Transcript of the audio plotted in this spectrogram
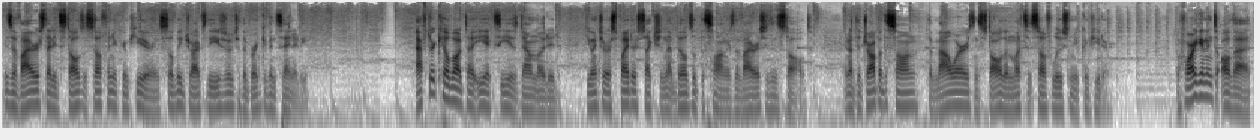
is a virus that installs itself on your computer and slowly drives the user to the brink of insanity. After killbot.exe is downloaded, you enter a spider section that builds up the song as the virus is installed, and at the drop of the song, the malware is installed and lets itself loose on your computer. Before I get into all that,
